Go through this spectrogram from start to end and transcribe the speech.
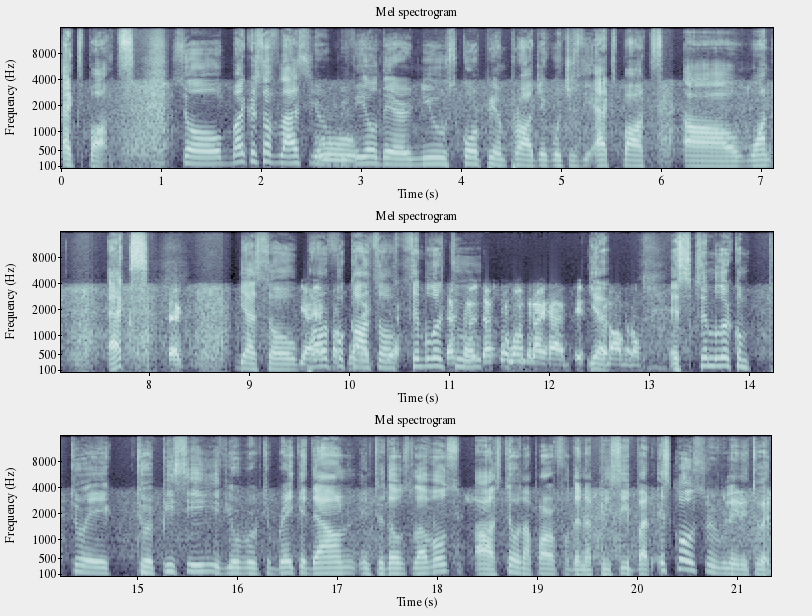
Xbox. So Microsoft last year Ooh. revealed their new Scorpion project, which is the Xbox uh, One X. X. Yeah, so Yeah, powerful Xbox One X, console, yeah. similar That's to the, that's the one that I have. It's Yeah. phenomenal. it's similar com- to a to a PC if you were to break it down into those levels. Uh, still not powerful than a PC, but it's closely related to it.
